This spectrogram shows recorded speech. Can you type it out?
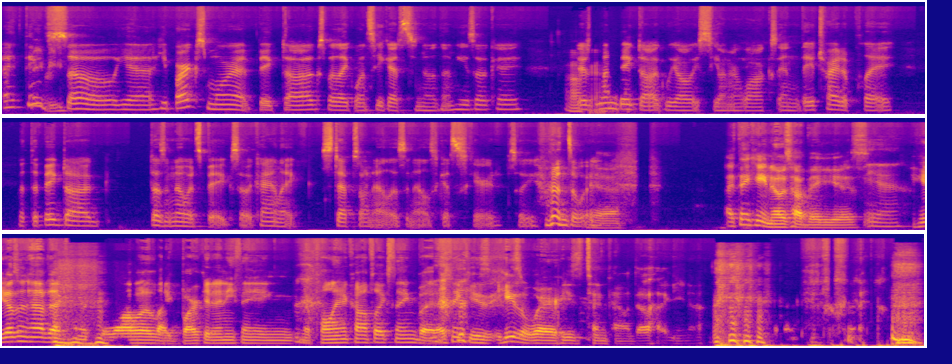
I think Maybe. so. Yeah, he barks more at big dogs, but like once he gets to know them, he's okay. There's one big dog we always see on our walks, and they try to play, but the big dog doesn't know it's big, so it kind of like steps on Ellis, and Ellis gets scared, so he runs away. yeah. I think he knows how big he is. Yeah. He doesn't have that kind of chihuahua like bark at anything Napoleon complex thing, but I think he's he's aware he's a ten pound dog. You know.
